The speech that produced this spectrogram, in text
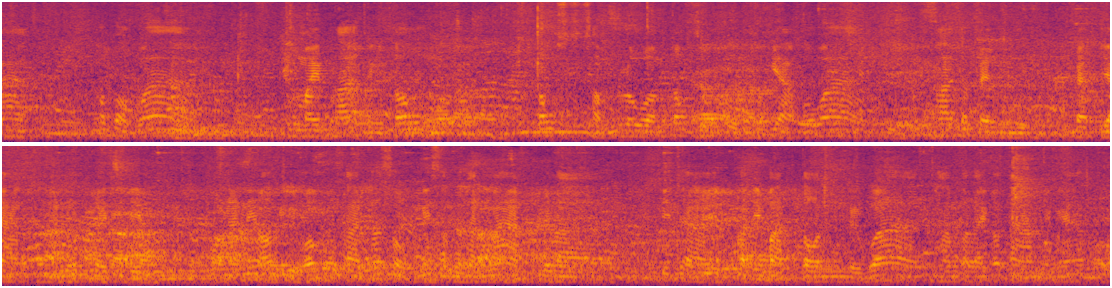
มาก เขาบอกว่า ทำไมพระถึงต้องต้องสำรวมต้องสุขุมทุกอย่างเพราะว่าพระจะเป็นแบบอย่างของมนุษย์เลยทีเดียวเพราะฉะนั้นนี่เราถือว่าวงการพระสงฆ์นี่สำคัญมากเวลาที่จะปฏิบัติตนหรือว่าทำอะไรก็ตามอย่างเงี้ยครับผม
